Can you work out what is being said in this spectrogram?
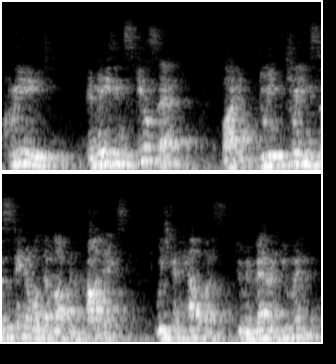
Create amazing skill set by doing three sustainable development projects which can help us to be better human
